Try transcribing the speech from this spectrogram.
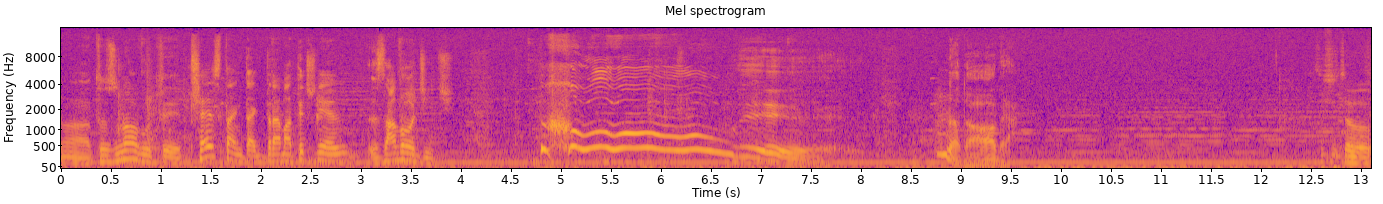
No, to znowu ty. Przestań tak dramatycznie zawodzić. No dobra. Co się, to,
